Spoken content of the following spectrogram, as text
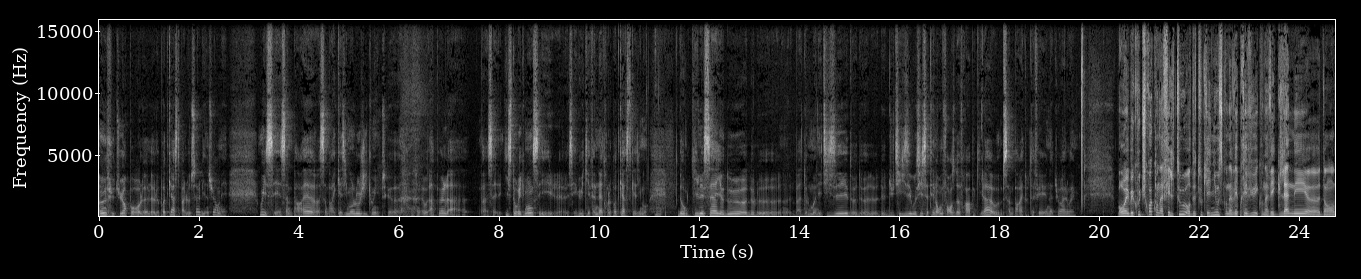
un futur pour le, podcast, pas le seul bien sûr, mais oui, c'est, ça me paraît, euh, ça me paraît quasiment logique, oui, parce que Apple a, historiquement, c'est, c'est lui qui a fait naître le podcast quasiment. Donc qu'il essaye de, de, le, bah, de le monétiser, de, d'utiliser aussi cette énorme force de frappe qu'il a, ça me paraît tout à fait naturel, ouais. Bon, et bah, écoute, je crois qu'on a fait le tour de toutes les news qu'on avait prévues et qu'on avait glanées euh, dans,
